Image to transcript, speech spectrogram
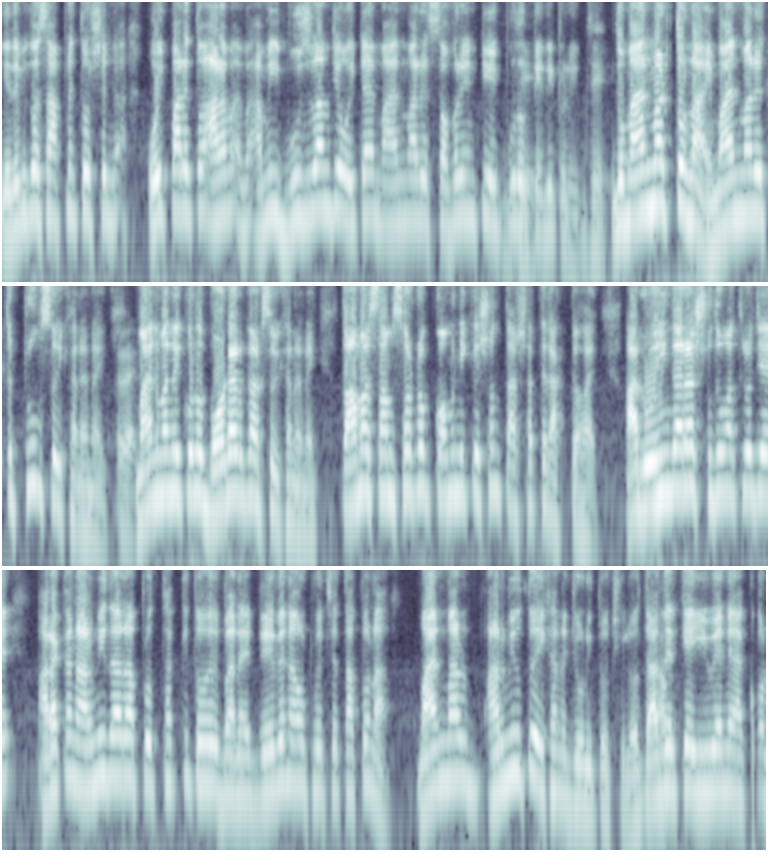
ইয়েতে বিকজ আপনি তো সে ওই পারে তো আরাম আমি বুঝলাম যে ওইটা মায়ানমারের সভারেন্টি ওই পুরো টেরিটরি তো মায়ানমার তো নাই মায়ানমারের তো ট্রুপস ওইখানে নাই। মায়ানমারের কোনো বর্ডার গার্ডস ওইখানে নাই। তো আমার সাম সর্ট অফ কমিউনিকেশন তার সাথে রাখতে হয়। আর রোহিঙ্গারা শুধুমাত্র যে আরাকান আর্মি দ্বারা প্রত্যাখ্যিত হয়ে মানে ড্রেভেন আউট হয়েছে তা তো না। মায়ানমার আর্মিও তো এখানে জড়িত ছিল। তাদেরকে ইউএনএ এখন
